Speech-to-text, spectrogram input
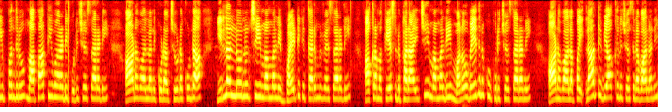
ఇబ్బందులు మా పార్టీ వారిని గురి చేశారని ఆడవాళ్ళని కూడా చూడకుండా ఇళ్ళల్లో నుంచి మమ్మల్ని బయటికి తరిమి వేశారని అక్రమ కేసులు భరాయించి మమ్మల్ని మనోవేదనకు గురి చేశారని ఆడవాళ్ళపై ఇలాంటి వ్యాఖ్యలు చేసిన వాళ్ళని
